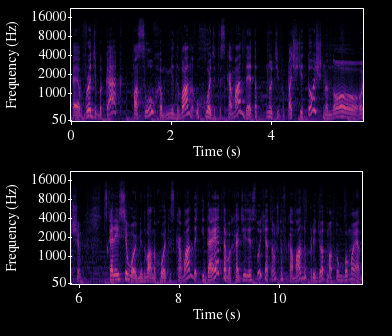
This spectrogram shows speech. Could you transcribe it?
Э, вроде бы как, по слухам, Мидван уходит из команды. Это, ну, типа, почти точно, но, в общем, скорее всего, Мидван уходит из команды. И до этого ходили слухи о том, что в команду придет Матумба Мэн.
